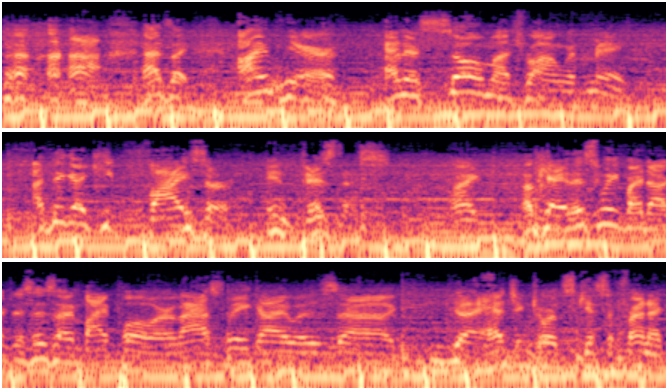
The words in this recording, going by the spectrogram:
That's like, I'm here, and there's so much wrong with me. I think I keep Pfizer in business. Like, okay, this week my doctor says I'm bipolar. Last week I was uh, hedging towards schizophrenic,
